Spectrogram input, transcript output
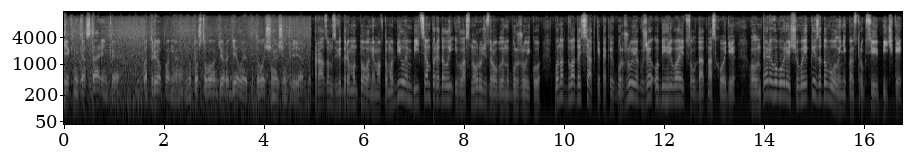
техника старенькая, потрепанная, но то, что волонтеры делают, это очень-очень приятно. Разом з відремонтованим автомобілем бійцям передали і власноруч зроблену буржуйку. Понад два десятки таких буржуйок вже обігрівають солдат на сході. Волонтери говорять, що вояки задоволені конструкцією пічки.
